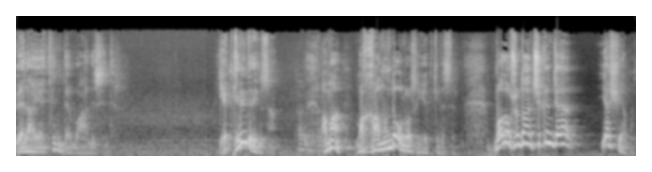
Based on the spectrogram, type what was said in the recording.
velayetin de valisidir. Yetkilidir insan. Ama makamında olursa yetkilisin. Balık sudan çıkınca yaşayamaz.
